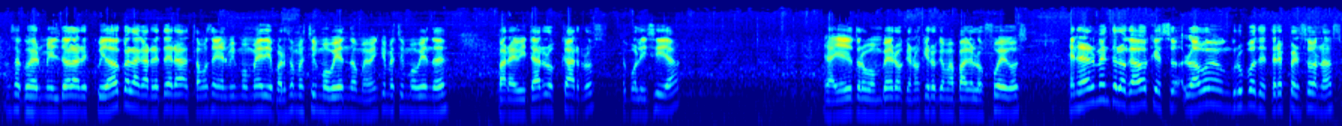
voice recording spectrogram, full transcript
Vamos a coger mil dólares. Cuidado con la carretera, estamos en el mismo medio, por eso me estoy moviendo. ¿Me ven que me estoy moviendo? Eh? para evitar los carros de policía. Y ahí hay otro bombero que no quiero que me apague los fuegos. Generalmente lo que hago es que lo hago en grupos de tres personas.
